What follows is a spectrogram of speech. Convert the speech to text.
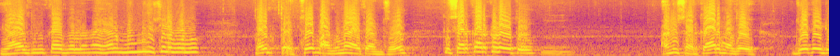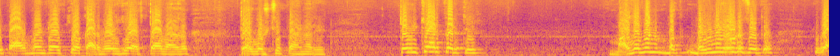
ह्या तुम्ही काय बोला ना ह्याला मी कशाला बोलू? कारण त्याचं मागणं आहे त्यांचं ते सरकारकडे होतं. आणि सरकारमध्ये जे काही डिपार्टमेंट आहेत किंवा कारभारी जे आहेत त्या भागात त्या गोष्टी पाहणार आहेत. ते विचार करतील. माझं पण बघ बघणं एवढंच होतं. की बा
